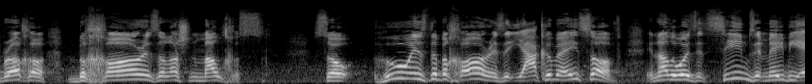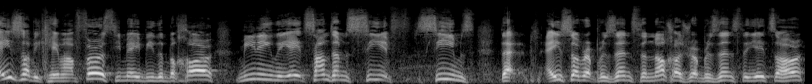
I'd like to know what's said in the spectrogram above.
Bracha, Bechor is a lashon malchus. So who is the Bechor? Is it Yaakov or Esav? In other words, it seems it may be Esav. He came out first. He may be the Bechor, meaning the eight. Sometimes see, seems that Esav represents the Nachash, represents the Yetzirah.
